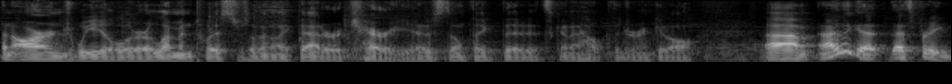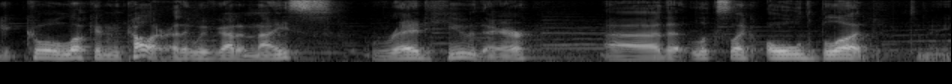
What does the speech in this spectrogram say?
an orange wheel or a lemon twist or something like that or a cherry. I just don't think that it's going to help the drink at all. Um, and I think that, that's pretty cool looking color. I think we've got a nice red hue there uh, that looks like old blood to me.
